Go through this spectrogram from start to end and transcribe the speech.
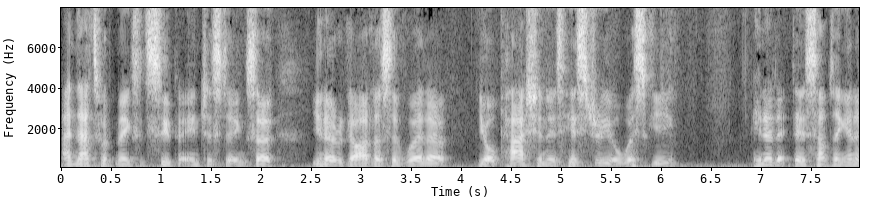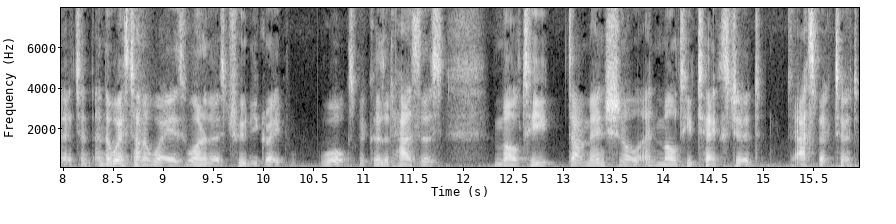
and that's what makes it super interesting. So, you know, regardless of whether your passion is history or whiskey, you know, there's something in it. And, and the West Highland Way is one of those truly great walks because it has this multi-dimensional and multi-textured aspect to it.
